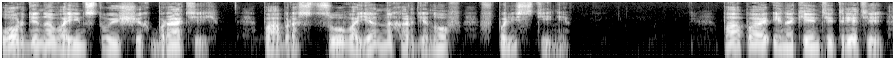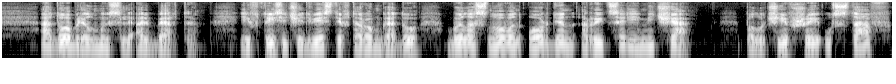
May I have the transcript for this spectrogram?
Ордена воинствующих братьев по образцу военных орденов в Палестине. Папа Иннокентий III одобрил мысль Альберта, и в 1202 году был основан Орден рыцарей меча, получивший устав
